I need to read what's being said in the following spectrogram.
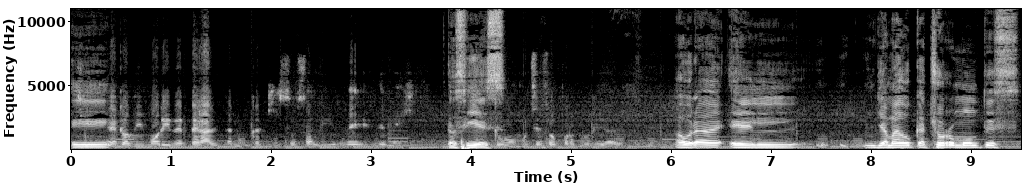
Eh, lo mismo Oribe Peralta nunca quiso salir de, de México. Así es. Tuvo muchas oportunidades. Ahora el llamado Cachorro Montes,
